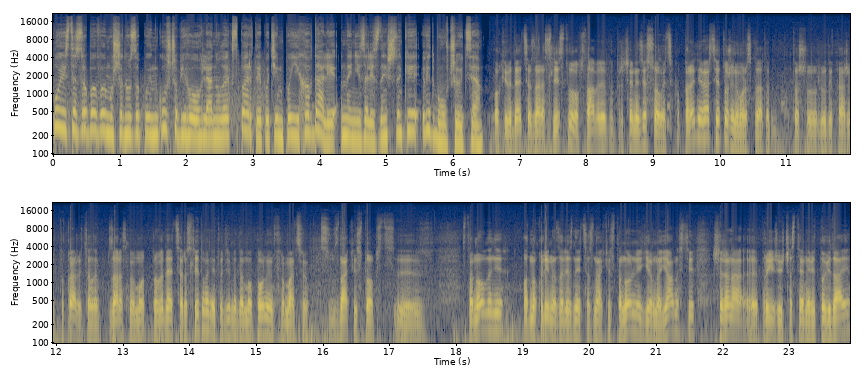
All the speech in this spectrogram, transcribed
Поїзд зробив вимушену зупинку, щоб його оглянули експерти. Потім поїхав далі. Нині залізничники відмовчуються. Поки ведеться зараз слідство, обставини причини з'ясовуються. Попередні версії я теж не можу сказати. То, що люди кажуть, то кажуть, але зараз ми проведеться розслідування, тоді ми дамо повну інформацію. Знаки стоп е, встановлені, одноколінна залізниця знаки встановлені, є в наявності. Ширина е, проїжджої частини відповідає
